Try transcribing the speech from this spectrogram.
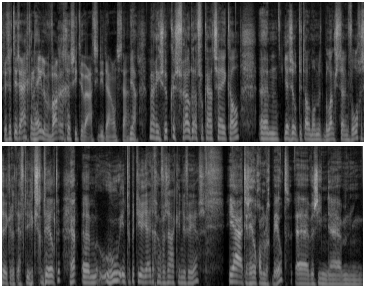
Dus het is eigenlijk een hele warrige situatie die daar ontstaat. Ja, Maries Hupkes, fraudeadvocaat, zei ik al. Um, jij zult dit allemaal met belangstelling volgen, zeker het FTX-gedeelte. Ja. Um, hoe interpreteer jij de gang van zaken in de VS? Ja, het is een heel rommelig beeld. Uh, we zien um,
